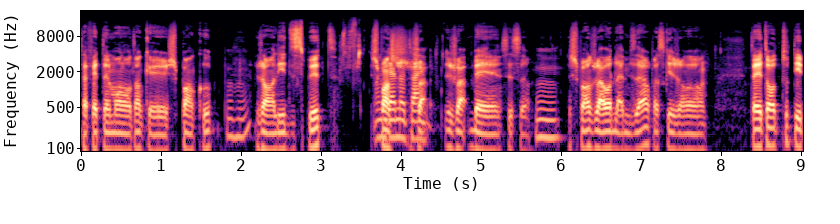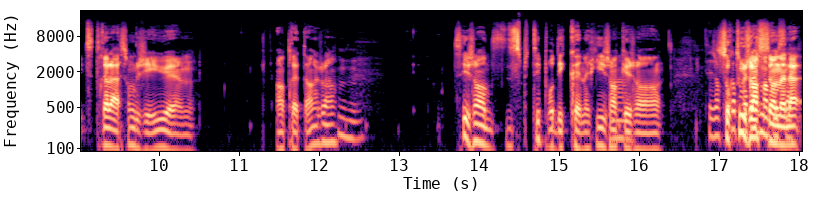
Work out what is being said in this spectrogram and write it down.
ça fait tellement longtemps que je suis pas en couple. Mhm. Genre, les disputes. Je pense que je Ben, c'est ça. Mm. Je pense que je vais avoir de la misère parce que, genre, t'as toutes les petites relations que j'ai eues euh, entre-temps, genre. Mhm. Tu sais, genre, disputer pour des conneries, genre, Ouais. que, genre. Surtout, genre, si on en a.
